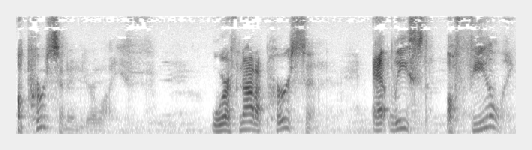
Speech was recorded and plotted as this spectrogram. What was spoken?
a person in your life. Or if not a person, at least a feeling.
